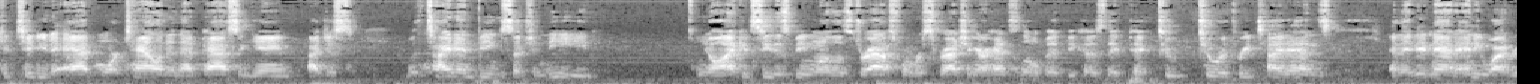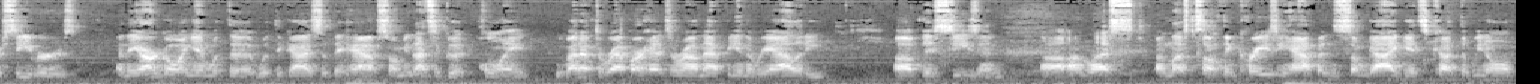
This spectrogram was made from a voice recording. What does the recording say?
continue to add more talent in that passing game. I just, with tight end being such a need, you know, I could see this being one of those drafts where we're scratching our heads a little bit because they picked two, two or three tight ends and they didn't add any wide receivers, and they are going in with the with the guys that they have. So I mean, that's a good point. We might have to wrap our heads around that being the reality of this season, uh, unless unless something crazy happens, some guy gets cut that we don't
